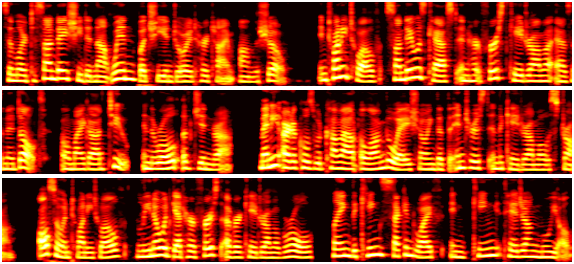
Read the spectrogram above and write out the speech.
Similar to Sunday, she did not win, but she enjoyed her time on the show. In 2012, Sunday was cast in her first K drama as an adult, Oh My God 2, in the role of Jinra. Many articles would come out along the way showing that the interest in the K drama was strong. Also in 2012, Lena would get her first ever K drama role, playing the king's second wife in King Taejong Muyol.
